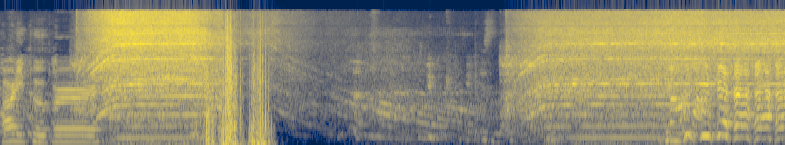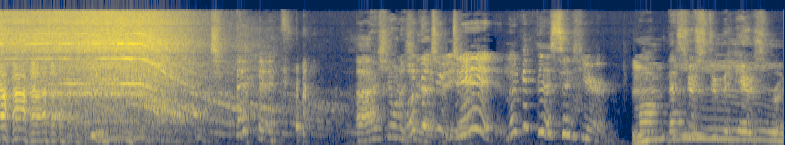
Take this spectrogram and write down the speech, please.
Party pooper. I actually want to see Look that what you video. did. Look at this in here. Mom, that's your stupid hairspray.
